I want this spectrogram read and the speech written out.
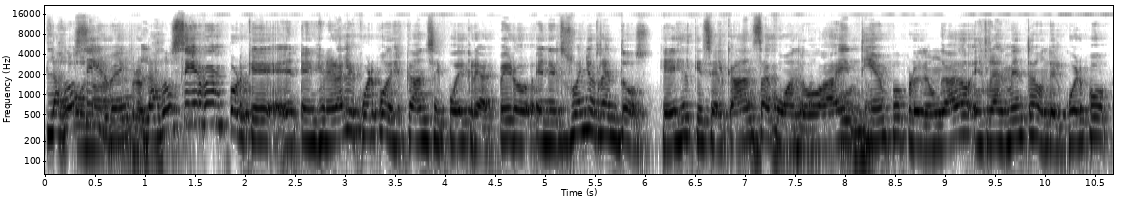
las O- dos o no hay sirven, problema. las dos sirven porque en, en general el cuerpo descansa y puede crear, pero en el sueño REM 2, que es el que se alcanza cuando hay tiempo prolongado, es realmente donde el cuerpo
